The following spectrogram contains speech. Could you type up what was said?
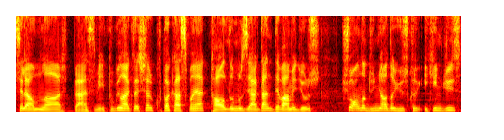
Selamlar ben Semih. Bugün arkadaşlar kupa kasmaya kaldığımız yerden devam ediyoruz. Şu anda dünyada 142.yiz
